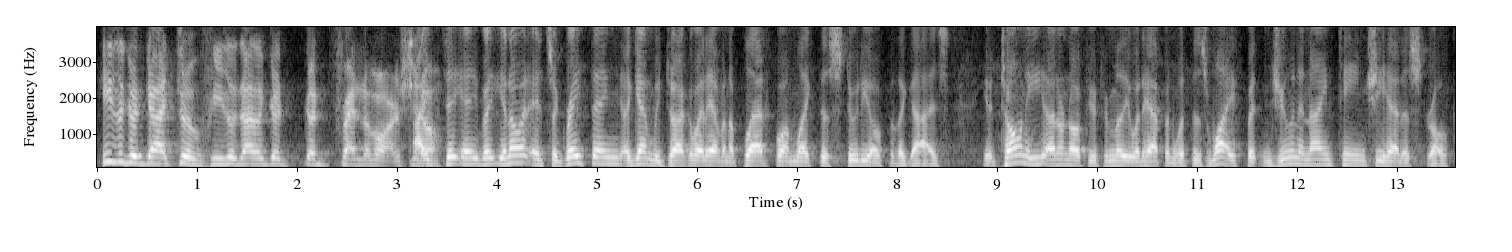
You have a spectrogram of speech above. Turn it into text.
he's a good guy too. He's another good good friend of ours. You know? I t- eh, but you know what? It's a great thing. Again, we talk about having a platform like this studio for the guys. You know, Tony, I don't know if you're familiar what happened with his wife, but in June of 19, she had a stroke.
